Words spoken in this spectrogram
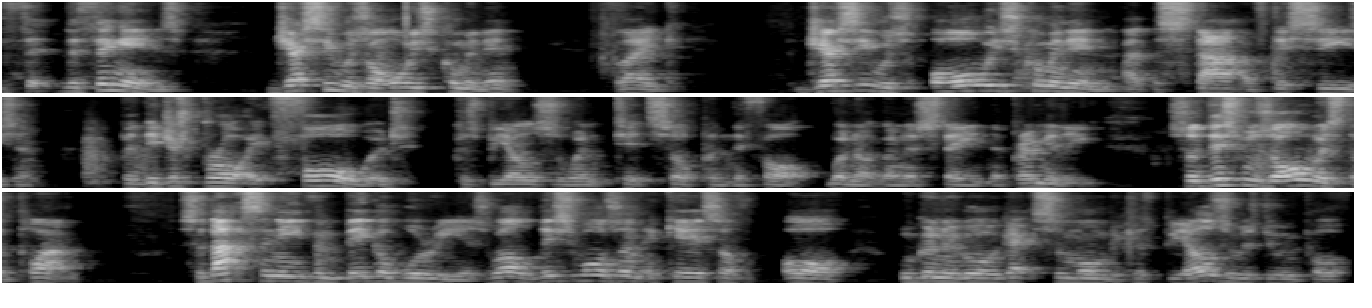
the, th- the thing is, Jesse was always coming in. Like Jesse was always coming in at the start of this season, but they just brought it forward because Bielsa went tits up and they thought we're not going to stay in the Premier League. So this was always the plan. So that's an even bigger worry as well. This wasn't a case of oh we're going to go get someone because Bielsa was doing poor.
